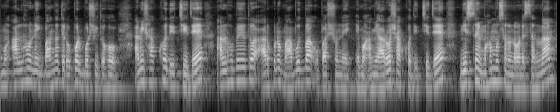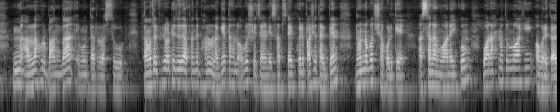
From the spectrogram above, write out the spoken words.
এবং আল্লাহর নেক বান্দাদের ওপর বর্ষিত হোক। আমি সাক্ষ্য দিচ্ছি যে আল্লাহ ব্যতীত আর কোনো মাবুদ বা উপাস্য নেই এবং আমি আরও সাক্ষ্য দিচ্ছি যে, নিশ্চয়ই মোহাম্মদ সাল্লাহ সাল্লাম আল্লাহর বান্দা এবং তার রাসূল। তো আমাদের ভিডিওটি যদি আপনাদের ভালো লাগে, তাহলে অবশ্যই চ্যানেলটি সাবস্ক্রাইব করে পাশে থাকবেন। ধন্যবাদ সকলকে। আসসালামু আলাইকুম ওয়ারহমতুল্লাহি ওবরাকাত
